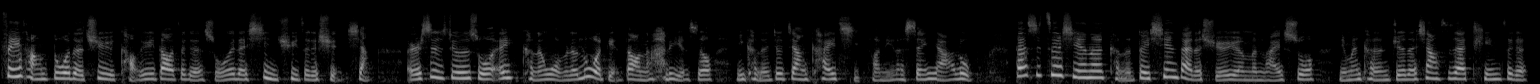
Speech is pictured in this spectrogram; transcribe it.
非常多的去考虑到这个所谓的兴趣这个选项，而是就是说，哎，可能我们的落点到哪里的时候，你可能就这样开启啊你的生涯路。但是这些呢，可能对现在的学员们来说，你们可能觉得像是在听这个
